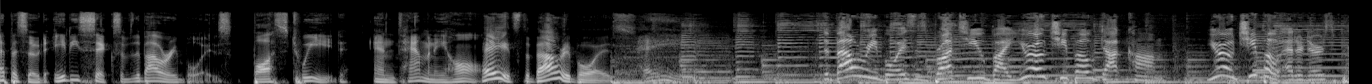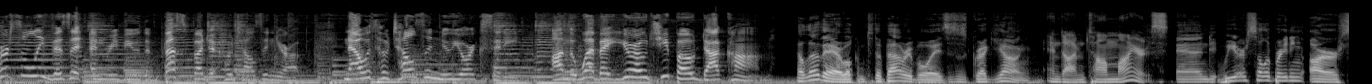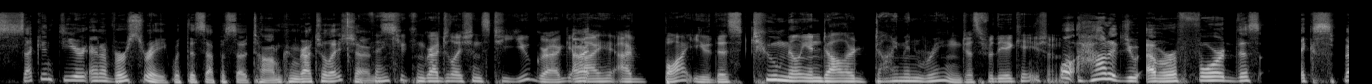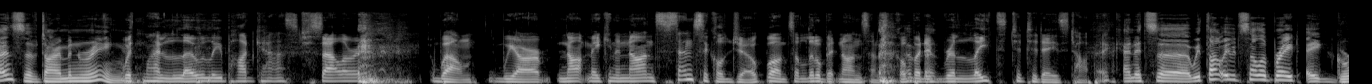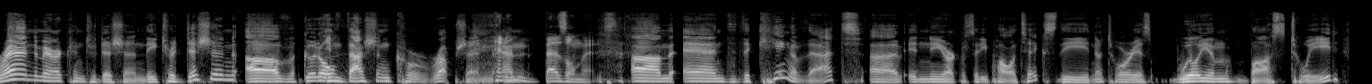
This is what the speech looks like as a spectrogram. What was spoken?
Episode 86 of The Bowery Boys Boss Tweed and Tammany Hall. Hey, it's the Bowery Boys. Hey. The Bowery Boys is brought to you by Eurocheapo.com. Eurocheapo editors personally visit and review the best budget hotels in Europe, now with hotels in New York City, on the web at Eurocheapo.com. Hello there. Welcome to the Bowery Boys. This is Greg Young. And I'm Tom Myers. And we are celebrating our second year anniversary with this episode, Tom. Congratulations. Thank you. Congratulations to you, Greg. And I, I, bought you this $2 million diamond ring just for the occasion. Well, how did you ever afford this expensive diamond ring? with my lowly podcast salary. Well, we are not making a nonsensical joke. Well, it's a little bit nonsensical, but it relates to today's topic. and it's uh we thought we would celebrate a grand American tradition, the tradition of good old fashioned corruption. And embezzlement. Um, and the king of that uh, in New York City politics, the notorious William Boss Tweed.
